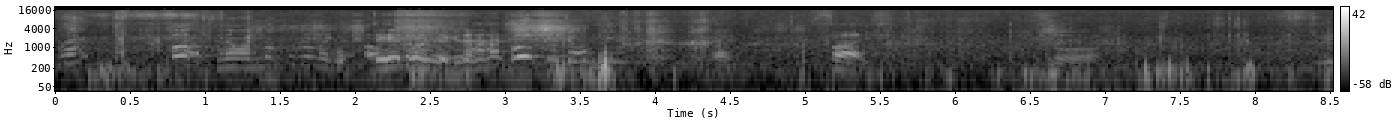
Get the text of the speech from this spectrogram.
What? Fuck, no, I'm not going like What's dead on the grass? Okie dokie. Right. Five. Four. Three.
